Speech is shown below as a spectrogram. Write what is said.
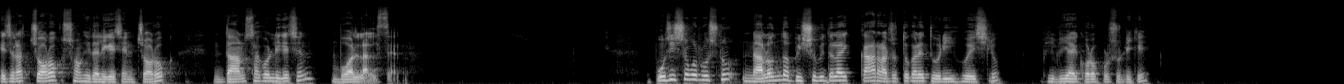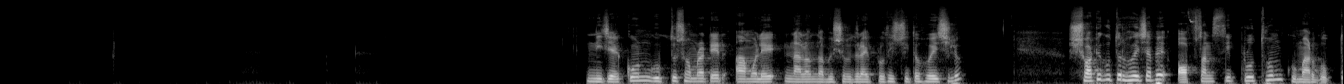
এছাড়া চরক সংহিতা লিখেছেন চরক দানসাগর লিখেছেন বল্লাল সেন। পঁচিশ নম্বর প্রশ্ন, নালন্দা বিশ্ববিদ্যালয় কার রাজত্বকালে তৈরি হয়েছিল? ভিভিআই করো প্রশ্নটিকে। নিজের কোন গুপ্ত সম্রাটের আমলে নালন্দা বিশ্ববিদ্যালয় প্রতিষ্ঠিত হয়েছিল? সঠিক উত্তর হয়ে যাবে অপশান সি, প্রথম কুমারগুপ্ত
